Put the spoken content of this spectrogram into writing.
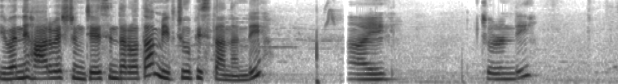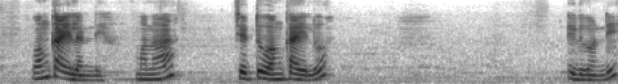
ఇవన్నీ హార్వెస్టింగ్ చేసిన తర్వాత మీకు చూపిస్తానండి. హాయ్. చూడండి. వంకాయలండి మన చెట్టు వంకాయలు. ఇదిగోండి.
